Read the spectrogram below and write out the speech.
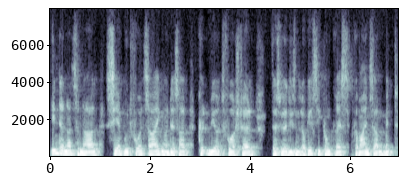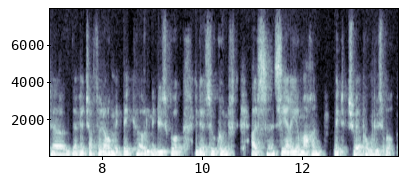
international sehr gut vorzeigen und deshalb könnten wir uns vorstellen, dass wir diesen Logistikkongress gemeinsam mit äh, der Wirtschaftsförderung, mit Beck und mit Duisburg in der Zukunft als Serie machen mit Schwerpunkt Duisburg.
